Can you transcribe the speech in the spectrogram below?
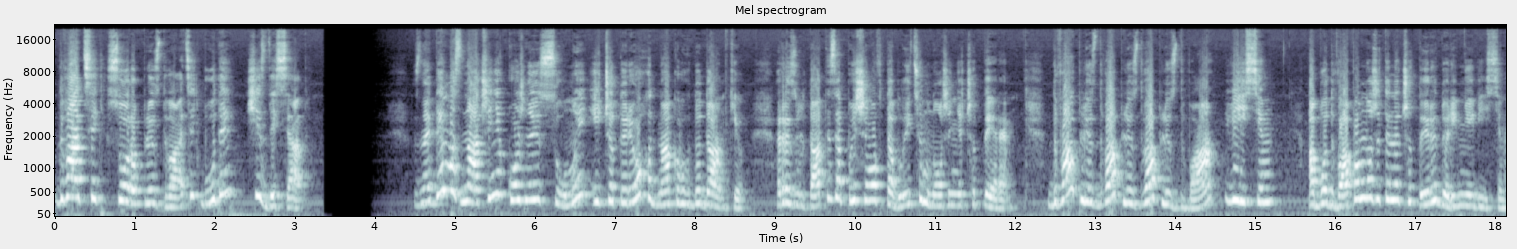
20. 40 плюс 20 буде 60. Знайдемо значення кожної суми і чотирьох однакових доданків. Результати запишемо в таблицю множення 4. 2 плюс 2 плюс 2 плюс 2 – 8. Або 2 помножити на 4 дорівнює 8.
